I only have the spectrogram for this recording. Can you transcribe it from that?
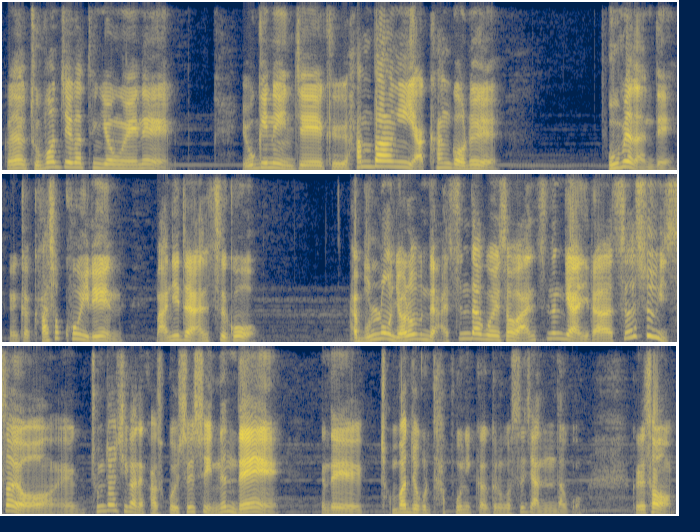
그 다음 두 번째 같은 경우에는 여기는 이제 그 한 방이 약한 거를 보면 안 돼. 그러니까 가속 코일은 많이들 안 쓰고 아, 물론 여러분들 안 쓴다고 해서 안 쓰는 게 아니라 쓸 수 있어요. 예, 충전 시간에 가속 코일 쓸 수 있는데 근데 전반적으로 다 보니까 그런 거 쓰지 않는다고. 그래서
